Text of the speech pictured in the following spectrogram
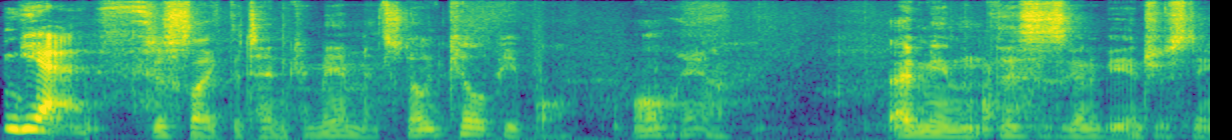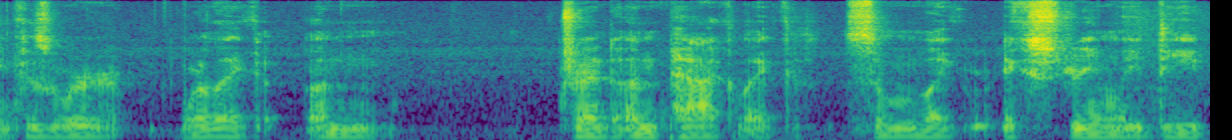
Yes. Just like the Ten Commandments. Don't kill people. Oh yeah. I mean, this is gonna be interesting because we're we're like un, trying to unpack like some like extremely deep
